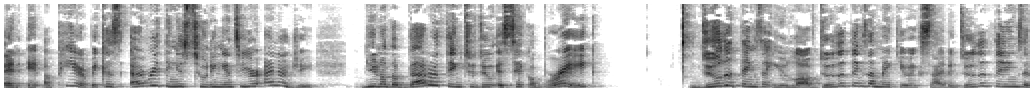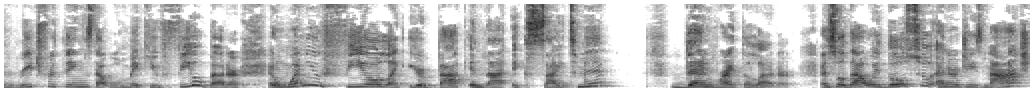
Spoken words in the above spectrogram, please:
and it appear because everything is tuning into your energy. You know, the better thing to do is take a break do the things that you love, do the things that make you excited, do the things and reach for things that will make you feel better. And when you feel like you're back in that excitement, then write the letter. And so that way those two energies match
